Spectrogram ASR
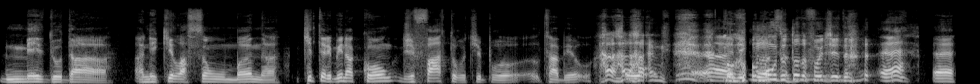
medo da aniquilação humana que termina com, de fato, tipo, sabe? O, o, o mundo todo fodido. É, é.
